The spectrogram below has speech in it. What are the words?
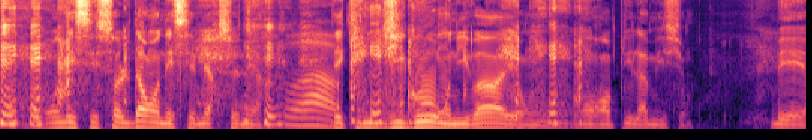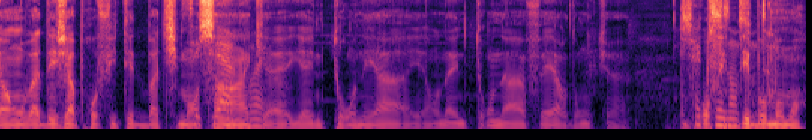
On est ses soldats, on est ses mercenaires. Dès qu'il nous dit go, on y va et on, on remplit la mission. Mais on va déjà profiter de bâtiment C'est clair, 5. ouais. Il y a- une tournée à, on a une tournée à faire, donc euh, on Chaque profite des beaux temps. moments.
